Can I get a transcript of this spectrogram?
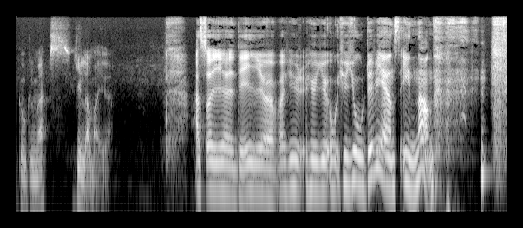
Google Maps gillar man ju. Alltså, det är ju, hur, hur, hur gjorde vi ens innan?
